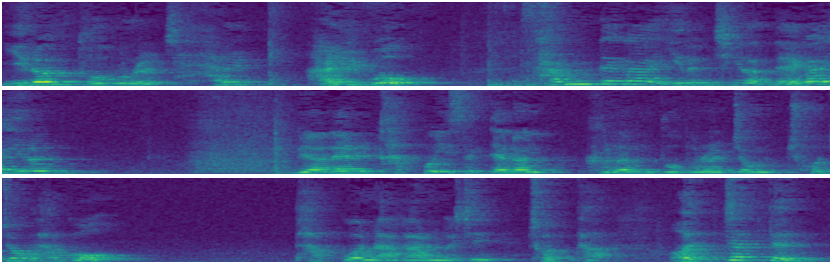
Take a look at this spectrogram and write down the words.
이런 부분을 잘 알고 상대가 이런 층이나 내가 이런 면을 갖고 있을 때는 그런 부분을 좀 조정하고 바꿔나가는 것이 좋다. 어쨌든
